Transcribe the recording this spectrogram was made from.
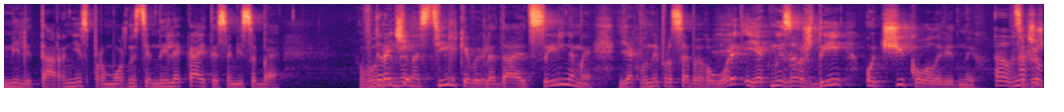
мілітарні спроможності, не лякайте самі себе. Вони речі- не настільки виглядають сильними, як вони про себе говорять, і як ми завжди очікували від них. Е, В це нашому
